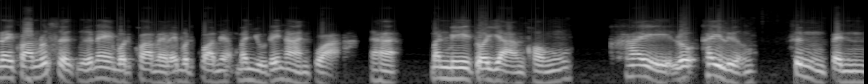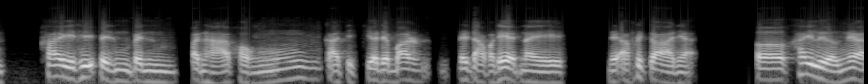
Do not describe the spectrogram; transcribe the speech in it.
ในความรู้สึกหรือในบทความหลาย ๆ บทความเนี่ยมันอยู่ได้นานกว่านะฮะมันมีตัวอย่างของไข้โรคไข้เหลือง ซึ่งเป็นไข้ที่เป็นเป็นปัญหาของการติดเชื้อในบ้านในต่างประเทศใน ในแอฟริกาเนี่ยเอ่อไข้เหลืองเนี่ย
